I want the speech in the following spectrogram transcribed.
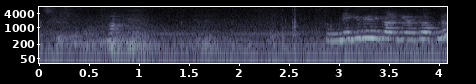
Excuse me. तुमने क्यों नहीं निकाल के रखा अपना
